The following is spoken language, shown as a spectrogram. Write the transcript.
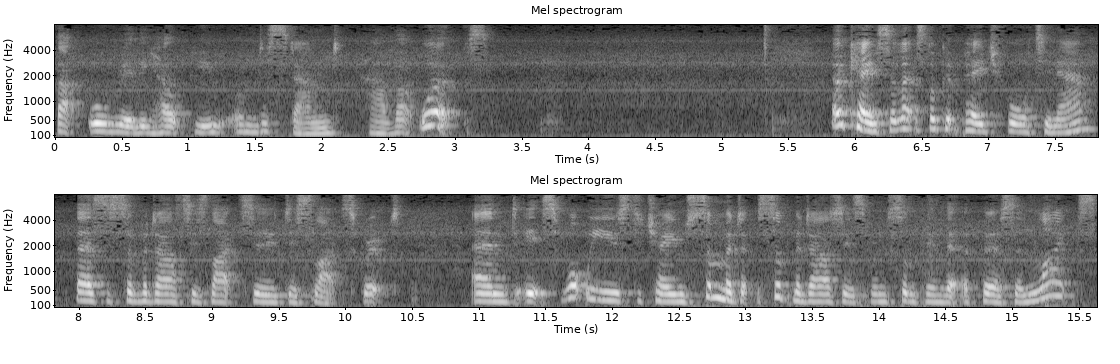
that will really help you understand how that works. Okay, so let's look at page 40 now. There's the submodalities like to dislike script, and it's what we use to change submodalities from something that a person likes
